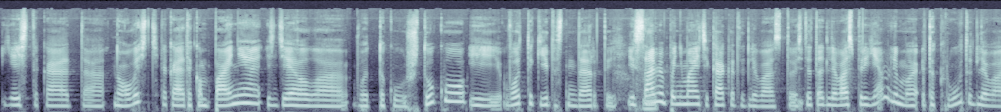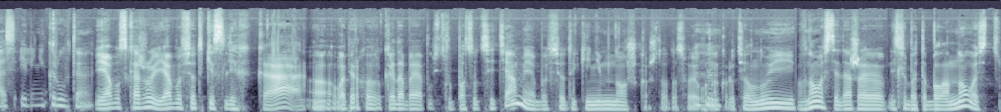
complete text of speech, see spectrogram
есть такая-то новость, такая-то компания сделала вот такую штуку, и вот такие-то стандарты. И сами mm. понимаете, как это для вас. То есть это для вас приемлемо, это круто для вас или не круто? Я бы скажу, я бы все-таки слегка, э, во-первых, когда бы я пустил по соцсетям, я бы все-таки немножко что-то своего mm-hmm. накрутил. Ну и в новости даже, если бы это была новость,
